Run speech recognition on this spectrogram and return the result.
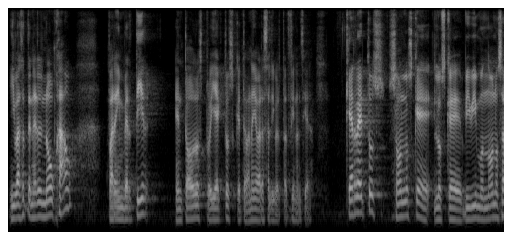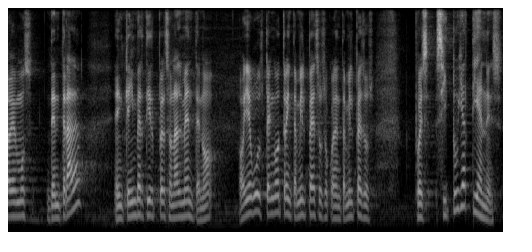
y vas a tener el know-how para invertir en todos los proyectos que te van a llevar a esa libertad financiera. ¿Qué retos son los que, los que vivimos? No, no sabemos de entrada en qué invertir personalmente, ¿no? Oye, Gus, tengo 30 mil pesos o 40 mil pesos. Pues si tú ya tienes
